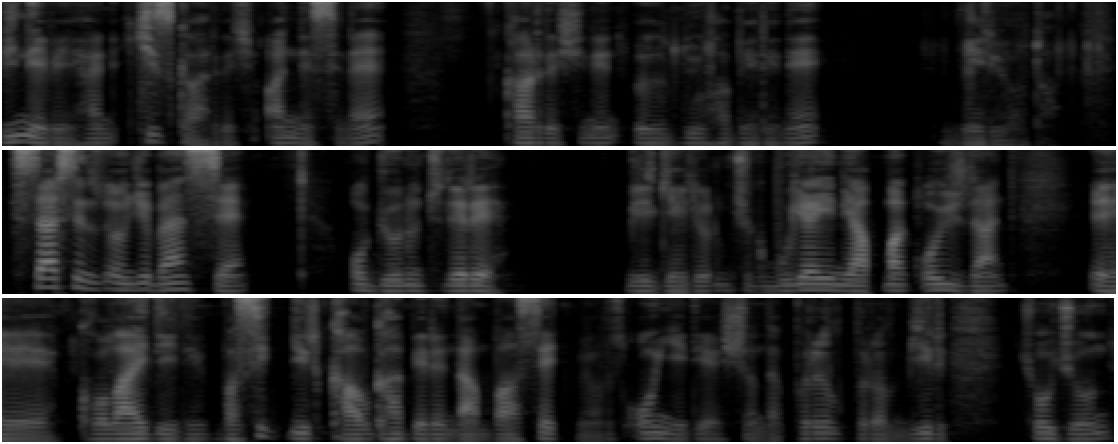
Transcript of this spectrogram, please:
bir nevi hani ikiz kardeş annesine kardeşinin öldüğü haberini veriyordu. İsterseniz önce ben size o görüntüleri bir geliyorum. Çünkü bu yayın yapmak o yüzden eee, kolay değil. Basit bir kavga haberinden bahsetmiyoruz. 17 yaşında pırıl pırıl bir çocuğun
